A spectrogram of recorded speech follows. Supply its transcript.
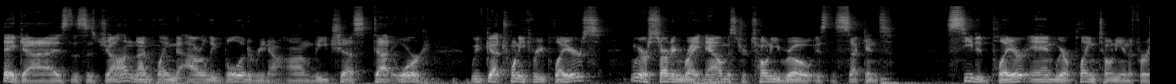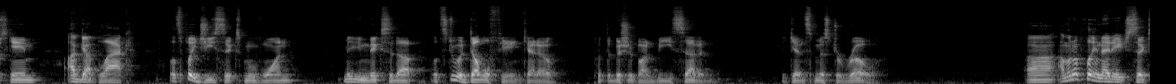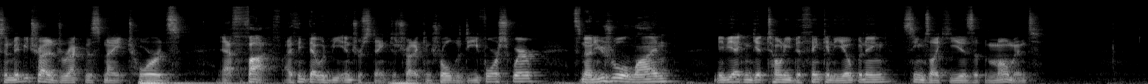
Hey guys, this is John, and I'm playing the Hourly Bullet Arena on lichess.org. We've got 23 players. We are starting right now. Mr. TonyRo is the second seeded player, and we are playing Tony in the first game. I've got black. Let's play g6, move 1. Maybe mix it up. Let's do a double fianchetto. Put the bishop on b7 against Mr. Rowe. Uh, I'm going to play knight h6 and maybe try to direct this knight towards f5. I think that would be interesting to try to control the d4 square. It's an unusual line. Maybe I can get Tony to think in the opening. Seems like he is at the moment.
